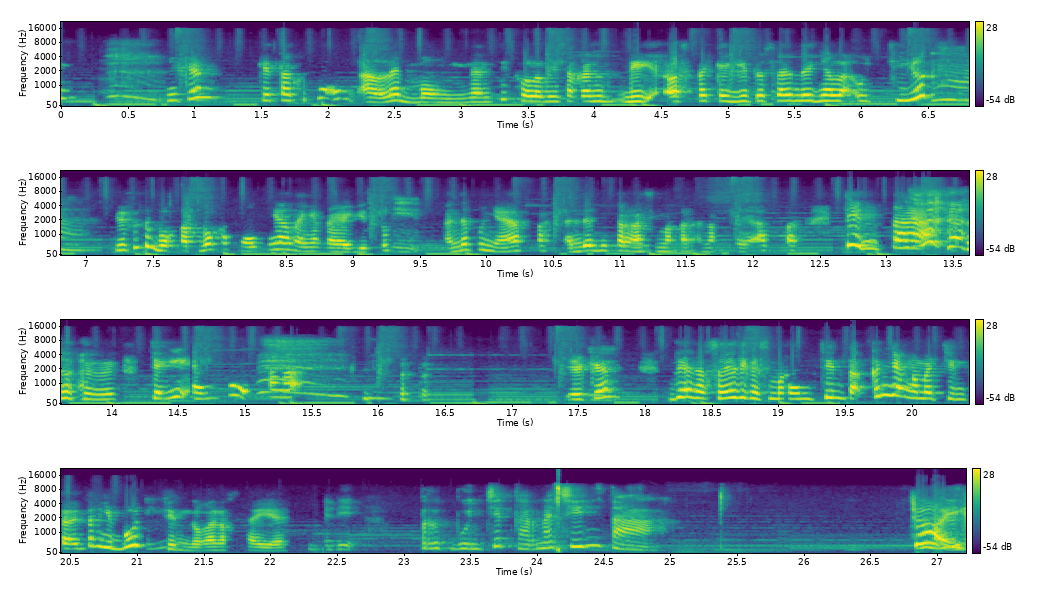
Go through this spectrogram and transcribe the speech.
Ini kan kita takutnya oh, alemong. Nanti kalau misalkan di ospek kayak gitu seandainya lah uciut, nah. Biasa tuh bokap-bokap mau yang nanya kayak gitu. Iya. anda punya apa? Anda bisa ngasih makan anak saya apa? Cinta! C I N T A ya kan? Dia anak saya dikasih makan cinta. Kenyang sama cinta. Ntar dibucin dong anak saya. Jadi perut buncit karena cinta. coy!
